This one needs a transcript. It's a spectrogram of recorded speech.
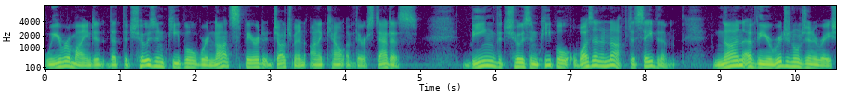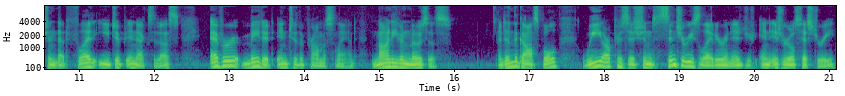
we are reminded that the chosen people were not spared judgment on account of their status. Being the chosen people wasn't enough to save them. None of the original generation that fled Egypt in Exodus ever made it into the promised land, not even Moses. And in the gospel, we are positioned centuries later in, in Israel's history,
